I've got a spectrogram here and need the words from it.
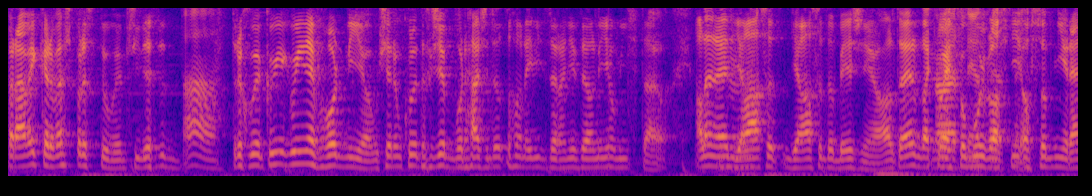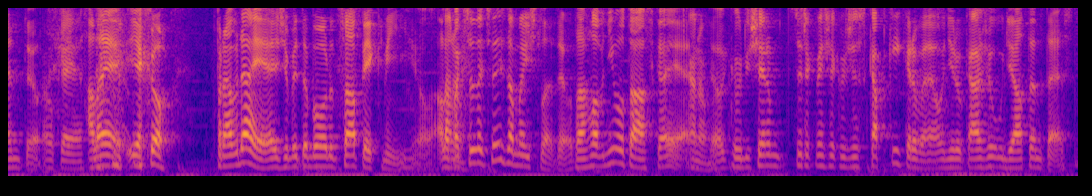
právě krve z prstu mi přijde to A, trochu jako, jako nevhodný, jo. už jenom kvůli tomu, že bodáš do toho nejvíc zranitelného místa, jo. ale ne, dělá se, dělá se to běžně, jo. ale to je jenom takový. No, jako jasně, můj jasně, vlastní jasně. osobní rent, jo. Ok, jasně. ale jako Pravda je, že by to bylo docela pěkný, jo. ale Ano. pak se začneš zamýšlet. Jo. Ta hlavní otázka je, Ano. jo, jako když jenom si řekneš, jako, že z kapky krve oni dokážou udělat ten test,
